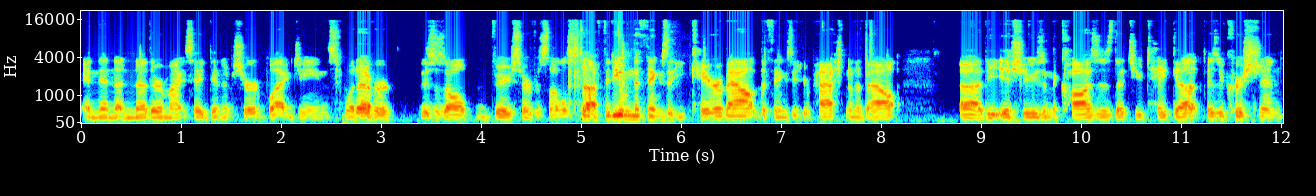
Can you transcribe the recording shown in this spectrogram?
and then another might say denim shirt, black jeans, whatever. This is all very surface level stuff. But even the things that you care about, the things that you're passionate about, uh, the issues and the causes that you take up as a Christian,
